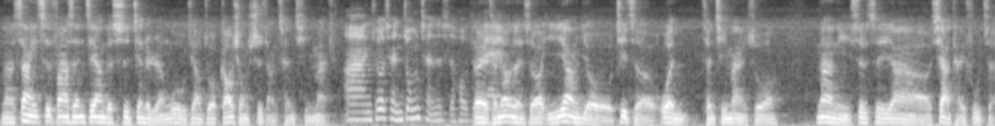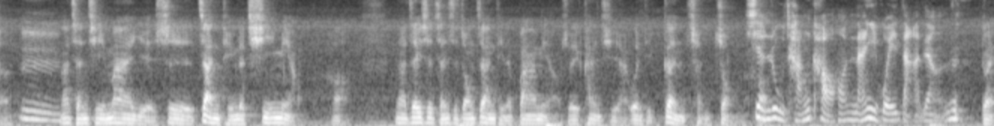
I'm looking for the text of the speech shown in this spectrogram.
那上一次发生这样的事件的人物叫做高雄市长陈其迈啊。你说陈忠诚的时候对不对？对，陈忠诚的时候一样有记者问陈其迈说。那你是不是要下台负责？嗯，那陈其迈也是暂停了七秒，哈、哦，那这一次陈时中暂停了八秒，所以看起来问题更沉重，陷入长考哈，难以回答这样子。对，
